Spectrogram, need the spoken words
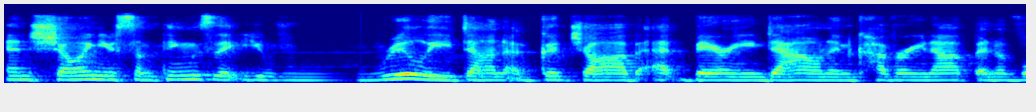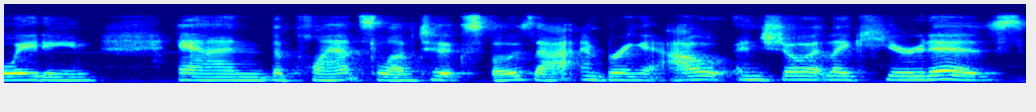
and showing you some things that you've really done a good job at burying down and covering up and avoiding. And the plants love to expose that and bring it out and show it like here it is.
